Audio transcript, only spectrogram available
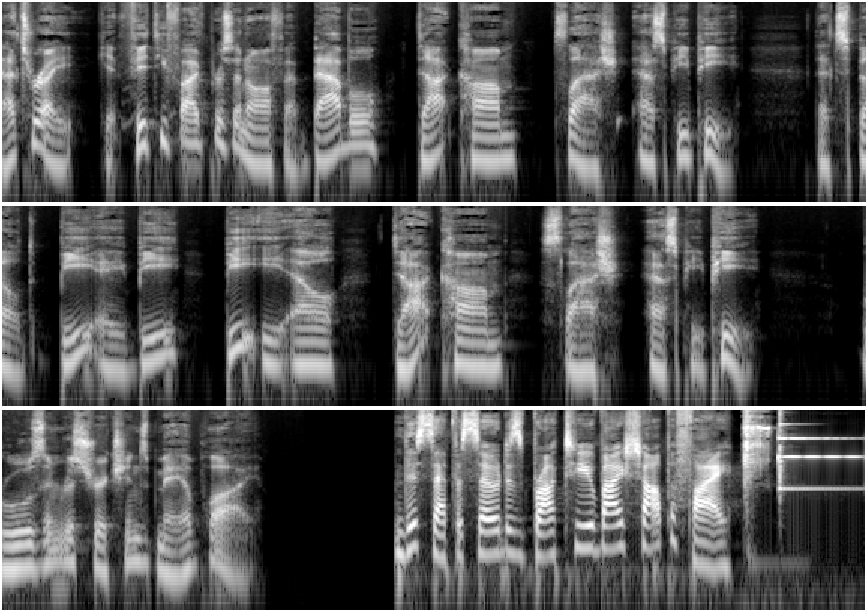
That's right. Get 55% off at babbel.com slash SPP. That's spelled B-A-B-B-E-L dot com slash SPP. Rules and restrictions may apply. This episode is brought to you by Shopify.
